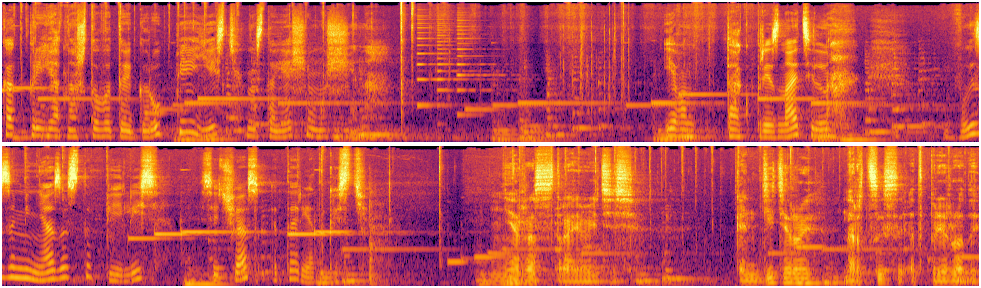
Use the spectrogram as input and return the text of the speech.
Как приятно, что в этой группе есть настоящий мужчина. Я вам так признательна. Вы за меня заступились. Сейчас это редкость. Не расстраивайтесь. Кондитеры – нарциссы от природы.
